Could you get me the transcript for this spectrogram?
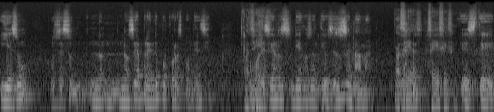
y eso, pues eso no, no se aprende por correspondencia. Así Como es. decían los viejos antiguos, eso se mama. Así es. Sí, sí, sí. Este,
